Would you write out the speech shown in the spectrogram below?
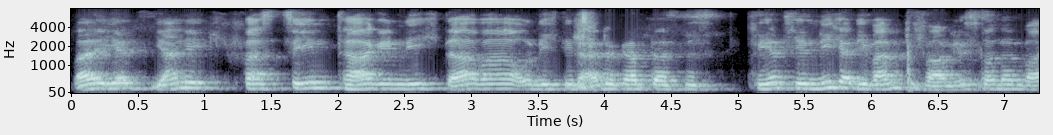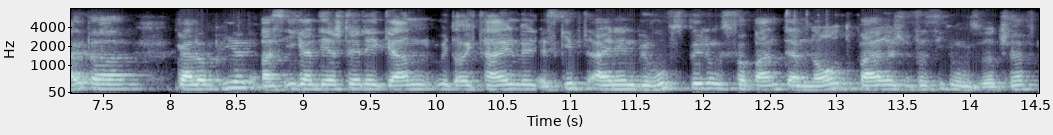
weil jetzt Yannick fast zehn Tage nicht da war und ich den Eindruck habe, dass das Pferdchen nicht an die Wand gefahren ist, sondern weiter galoppiert. Was ich an der Stelle gern mit euch teilen will, es gibt einen Berufsbildungsverband der nordbayerischen Versicherungswirtschaft.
